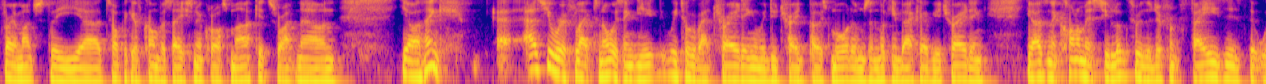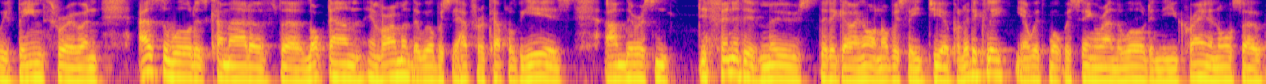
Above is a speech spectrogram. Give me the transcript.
very much the uh, topic of conversation across markets right now, and yeah, I think uh, as you reflect, and always think you, we talk about trading and we do trade postmortems and looking back over your trading. You know, as an economist, you look through the different phases that we've been through, and as the world has come out of the lockdown environment that we obviously have for a couple of years, um, there are some definitive moves that are going on. Obviously, geopolitically, you know, with what we're seeing around the world in the Ukraine, and also,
